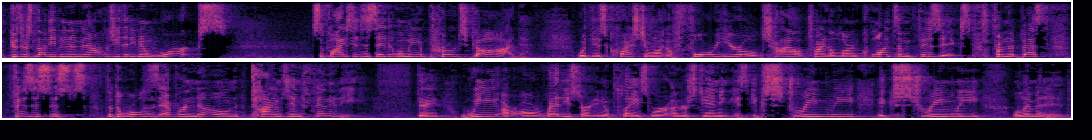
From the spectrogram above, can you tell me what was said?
because there's not even an analogy that even works. Suffice it to say that when we approach God with this question, we're like a four year old child trying to learn quantum physics from the best physicists that the world has ever known times infinity. Okay? We are already starting a place where our understanding is extremely, extremely limited.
